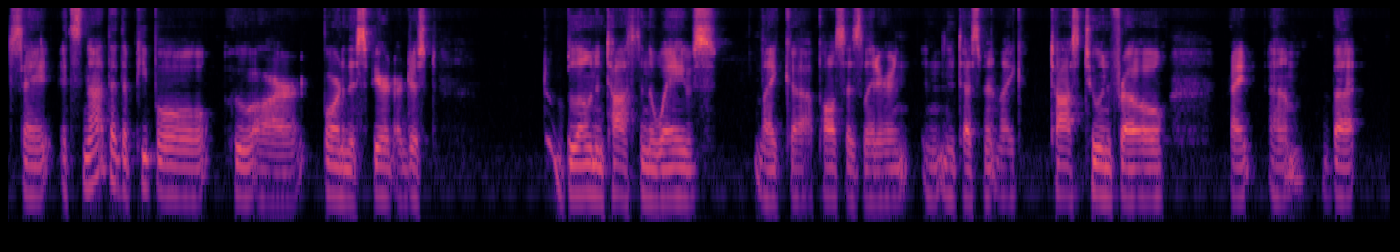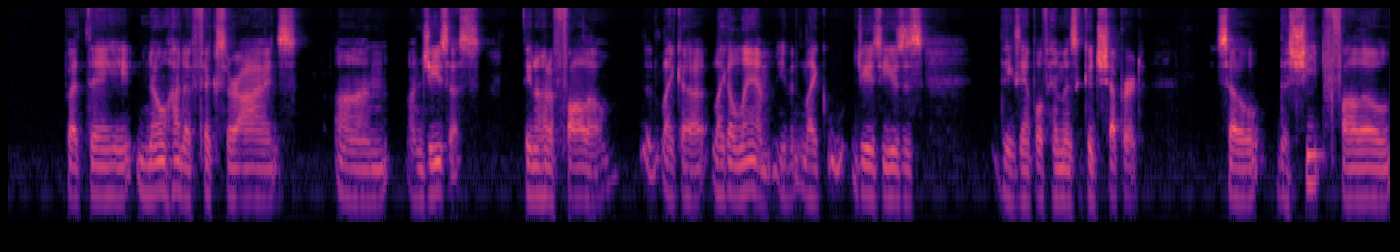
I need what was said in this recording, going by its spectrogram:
say it's not that the people who are born in the Spirit are just blown and tossed in the waves, like uh, Paul says later in, in New Testament, like tossed to and fro, right? Um, but but they know how to fix their eyes on on Jesus. They know how to follow, like a like a lamb. Even like Jesus uses the example of him as a good shepherd so the sheep follow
